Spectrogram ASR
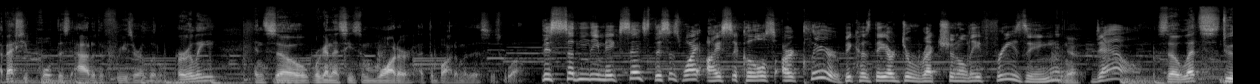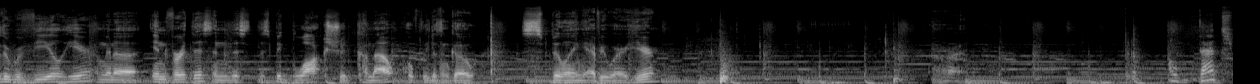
I've actually pulled this out of the freezer a little early. And so we're gonna see some water at the bottom of this as well. This suddenly makes sense. This is why icicles are clear because they are directionally freezing yeah. down. So let's do the reveal here. I'm gonna invert this and this, this big block should come out. Hopefully it doesn't go spilling everywhere here. All right. Oh, that's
